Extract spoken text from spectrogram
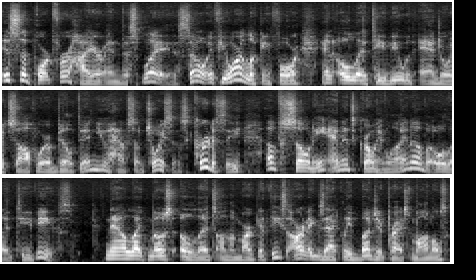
is support for higher-end displays. So if you are looking for an OLED TV with Android software built in, you have some choices, courtesy of Sony and its growing line of OLED TVs. Now, like most OLEDs on the market, these aren't exactly budget price models,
